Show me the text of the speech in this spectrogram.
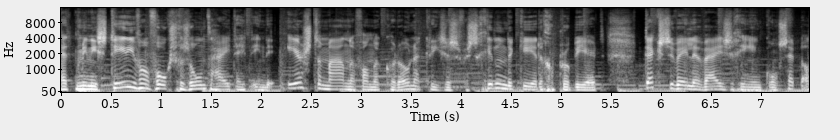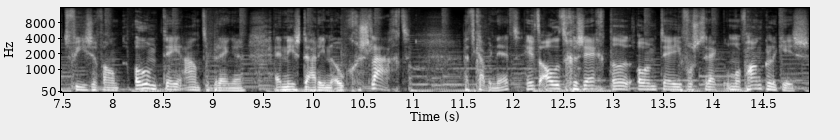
Het ministerie van Volksgezondheid heeft in de eerste maanden van de coronacrisis verschillende keren geprobeerd textuele wijzigingen in conceptadviezen van het OMT aan te brengen en is daarin ook geslaagd. Het kabinet heeft altijd gezegd dat het OMT volstrekt onafhankelijk is.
